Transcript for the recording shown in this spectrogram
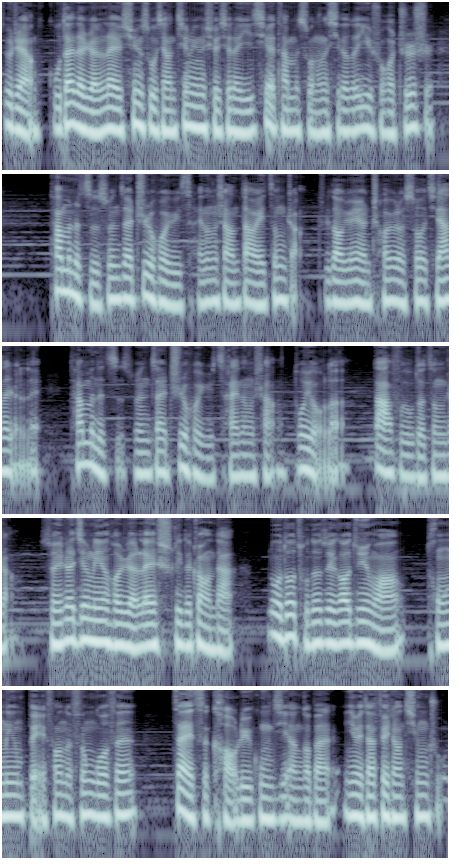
就这样，古代的人类迅速向精灵学习了一切他们所能习得的艺术和知识，他们的子孙在智慧与才能上大为增长，直到远远超越了所有其他的人类。他们的子孙在智慧与才能上都有了大幅度的增长。随着精灵和人类势力的壮大，诺多族的最高君王统领北方的芬国芬。再次考虑攻击安格班，因为他非常清楚，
